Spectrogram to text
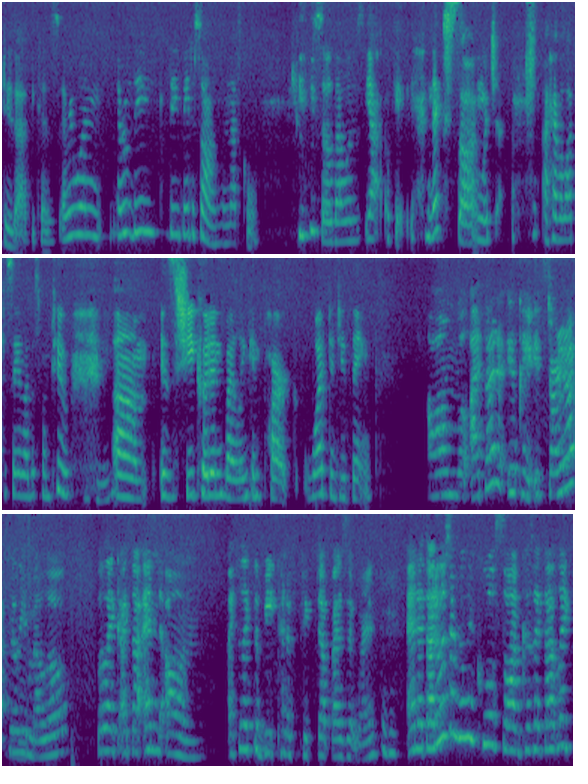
do that because everyone, every, they they made a song and that's cool. So that was yeah okay. Next song, which I have a lot to say about this one too, um, is "She Couldn't" by Linkin Park. What did you think? Um, well, I thought it, okay, it started off really mellow, but like I thought, and um, I feel like the beat kind of picked up as it went, Mhm. and I thought it was a really cool song because I thought like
